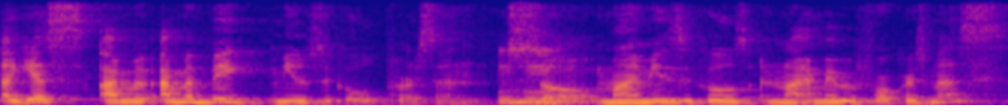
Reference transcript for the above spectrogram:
I guess I'm a, I'm a big musical person. Mm-hmm. So my musicals, Nightmare Before Christmas.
